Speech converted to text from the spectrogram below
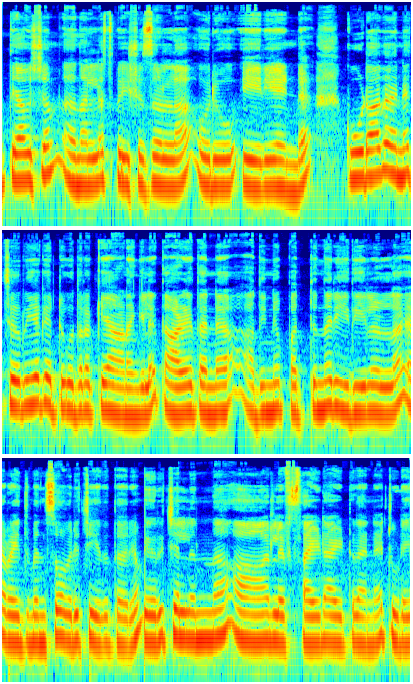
അത്യാവശ്യം നല്ല സ്പേഷ്യസ് ഉള്ള ഒരു ഏരിയ ഉണ്ട്. കൂടാതെ തന്നെ ചെറിയ ഗെറ്റ് ടുഗദറൊക്കെ ആണെങ്കിൽ താഴെ തന്നെ അതിന് പറ്റുന്ന രീതിയിലുള്ള അറേഞ്ച്മെന്റ്സും അവർ ചെയ്തു തരും. കയറി ചെല്ലുന്ന ലെഫ്റ്റ് സൈഡായിട്ട് തന്നെ ടുഡേ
